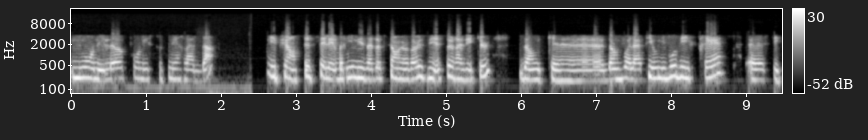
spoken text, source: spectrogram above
nous on est là pour les soutenir là-dedans. Et puis ensuite célébrer les adoptions heureuses bien sûr avec eux. Donc donc voilà. Puis au niveau des frais, c'est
